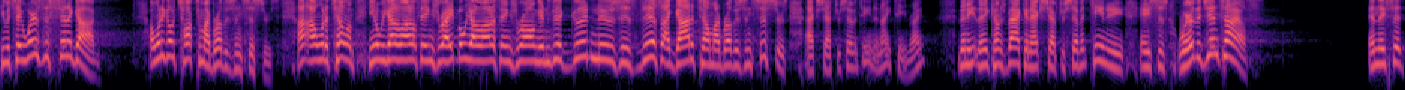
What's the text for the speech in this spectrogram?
he would say, Where's the synagogue? I want to go talk to my brothers and sisters. I, I, want to tell them, you know, we got a lot of things right, but we got a lot of things wrong. And the good news is this I got to tell my brothers and sisters. Acts chapter 17 and 19, right? Then he, then he comes back in Acts chapter 17 and he, and he says, Where are the Gentiles? And they said,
